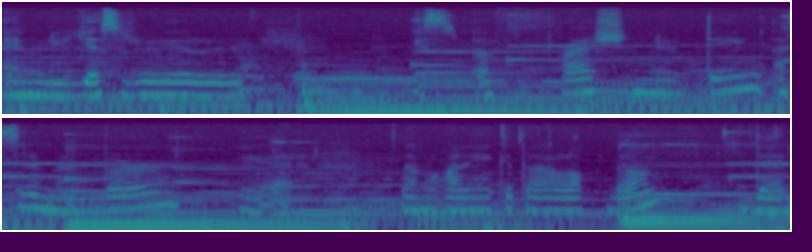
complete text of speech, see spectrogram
and you just really, really it's a fresh new thing still remember kayak pertama kalinya kita lockdown dan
